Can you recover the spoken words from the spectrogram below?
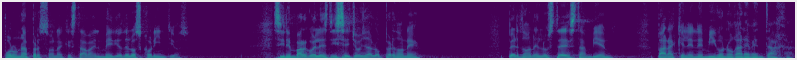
por una persona que estaba en medio de los corintios. Sin embargo, él les dice, yo ya lo perdoné, perdónenlo ustedes también, para que el enemigo no gane ventaja,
